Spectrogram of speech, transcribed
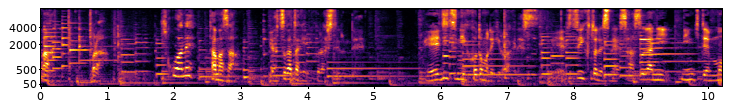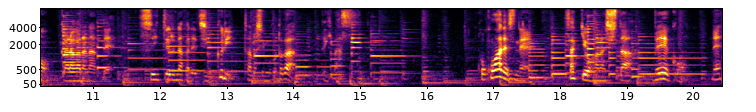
まあほらそこはねタマさん八ヶ岳に暮らしてるんで平日に行くこともできるわけです。平日行くとですねさすがに人気店もガラガラなんで空いてる中でじっくり楽しむことができます。ここはですねさっきお話ししたベーコンね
